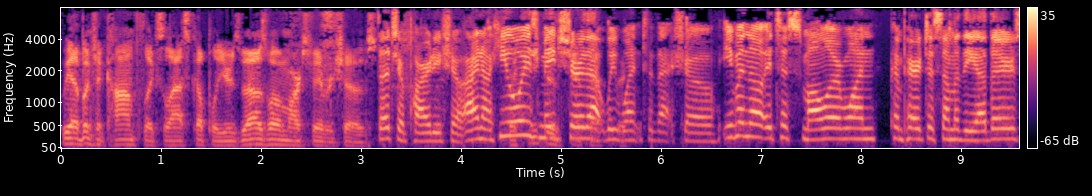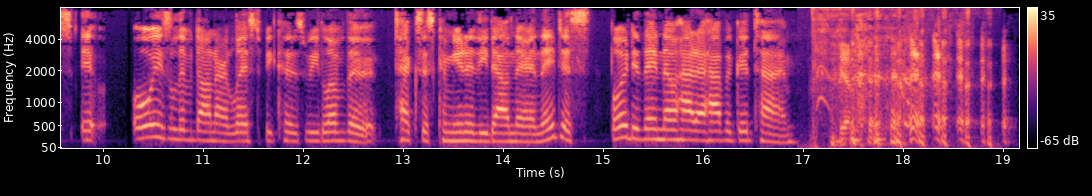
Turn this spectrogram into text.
we had a bunch of conflicts the last couple of years. But that was one of Mark's favorite shows. such a party show. I know he Like, always he made sure that we fantastic. went to that show, even though it's a smaller one compared to some of the others. It always lived on our list because we love the Texas community down there, and they just boy do they know how to have a good time. Yeah.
